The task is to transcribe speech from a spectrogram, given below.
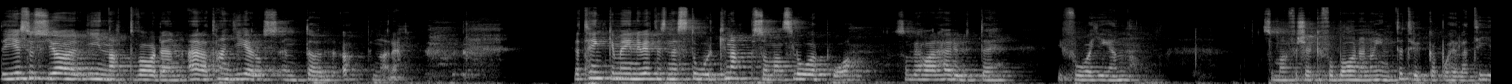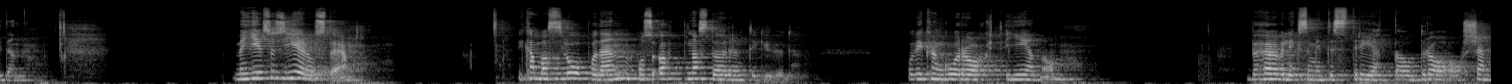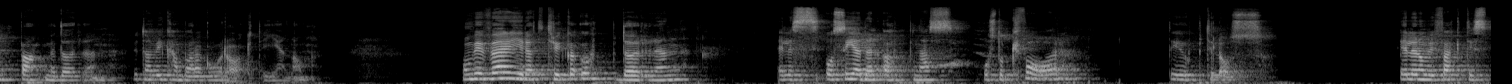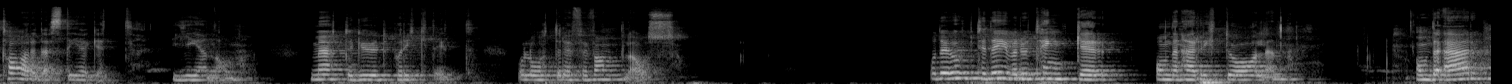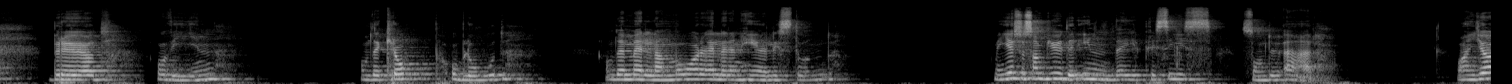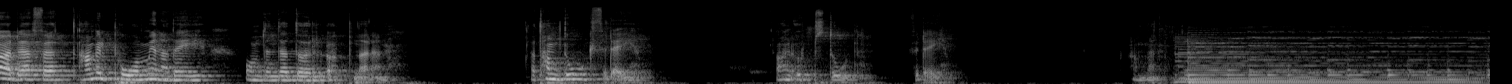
Det Jesus gör i nattvarden är att han ger oss en dörröppnare. Jag tänker mig, ni vet en sån här stor knapp som man slår på, som vi har här ute i foajén, som man försöker få barnen att inte trycka på hela tiden. Men Jesus ger oss det. Vi kan bara slå på den och så öppnas dörren till Gud. Och vi kan gå rakt igenom. Vi behöver liksom inte streta och dra och kämpa med dörren, utan vi kan bara gå rakt igenom. Om vi väljer att trycka upp dörren eller, och se den öppnas och stå kvar, det är upp till oss. Eller om vi faktiskt tar det där steget igenom, möter Gud på riktigt och låter det förvandla oss. Och det är upp till dig vad du tänker om den här ritualen. Om det är bröd och vin, om det är kropp och blod, om det är mellanmål eller en helig stund. Men Jesus han bjuder in dig precis som du är. Och han gör det för att han vill påminna dig om den där dörröppnaren. Att han dog för dig och han uppstod för dig. Amen.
